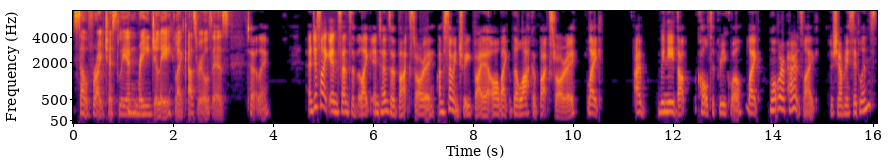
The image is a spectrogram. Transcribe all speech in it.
self-righteously and ragely like Asriel's is. Totally. And just like in sense of like in terms of backstory, I'm so intrigued by it or like the lack of backstory. Like I we need that Coulter prequel. Like, what were her parents like? Does she have any siblings?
